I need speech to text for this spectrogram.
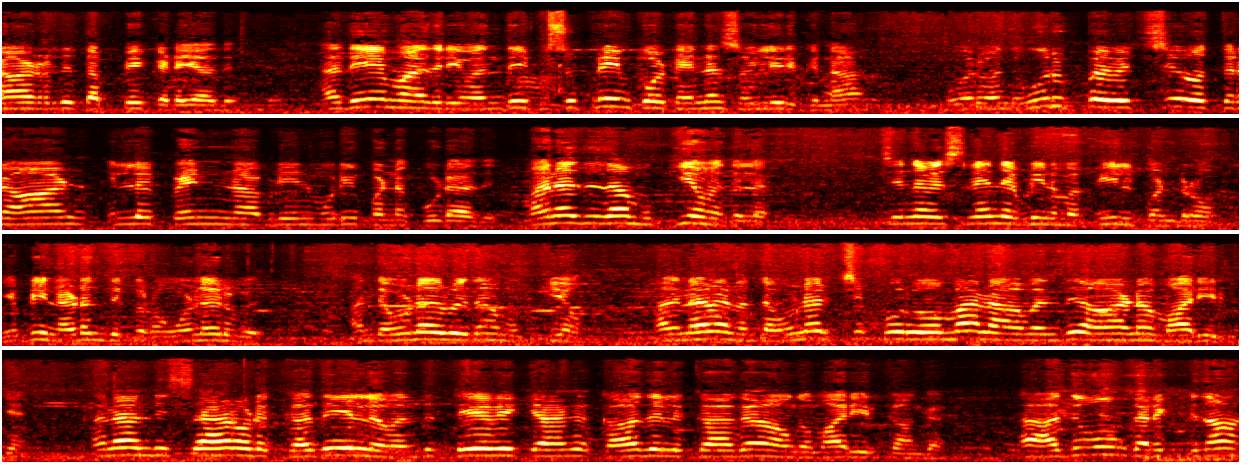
நாடுறது தப்பே கிடையாது. அதே மாதிரி வந்து இப்போ சுப்ரீம் கோர்ட் என்ன சொல்லியிருக்குன்னா ஒரு வந்து உறுப்பை வச்சு ஒருத்தர் ஆண் இல்லை பெண் அப்படின்னு முடிவு பண்ணக்கூடாது. மனது தான் முக்கியம் அதில். சின்ன வயசுலேருந்து எப்படி நம்ம ஃபீல் பண்ணுறோம் எப்படி நடந்துக்கிறோம்? உணர்வு. அந்த உணர்வு தான் முக்கியம். அதனால நான் அந்த உணர்ச்சி பூர்வமா நான் வந்து ஆணா மாறி இருக்கேன் ஆனா அந்த சாரோட கதையில வந்து தேவைக்காக காதலுக்காக அவங்க மாறி இருக்காங்க அதுவும் கரெக்டு தான்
